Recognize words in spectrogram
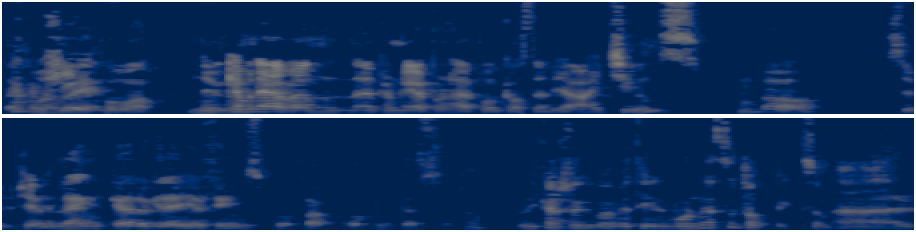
kan Och man gå kika in. på. Nu kan man även eh, prenumerera på den här podcasten via iTunes. Ja, Supertrevligt. länkar och grejer finns på fackpodd.se. ja. Vi kanske går över till vår nästa topic som är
